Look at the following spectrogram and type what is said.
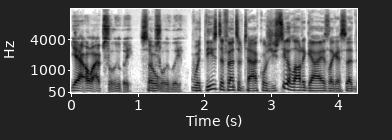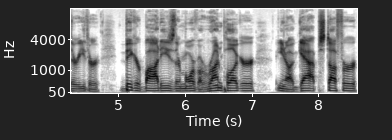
Yeah, oh, absolutely. So, absolutely. with these defensive tackles, you see a lot of guys, like I said, they're either bigger bodies, they're more of a run plugger, you know, a gap stuffer,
